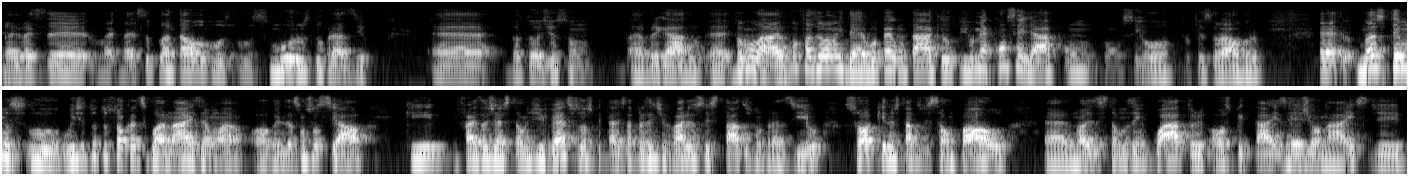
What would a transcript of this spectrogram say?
vai, vai, ser, vai, vai suplantar os, os, muros do Brasil. É, doutor Gilson, é, obrigado. É, vamos lá, eu vou fazer uma ideia, eu vou perguntar aqui, eu vou me aconselhar com, com o senhor, professor Álvaro. É, nós temos o, o Instituto Sócrates Guanais, é uma organização social que faz a gestão de diversos hospitais, está presente em vários estados no Brasil. Só aqui no estado de São Paulo, eh, nós estamos em quatro hospitais regionais de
